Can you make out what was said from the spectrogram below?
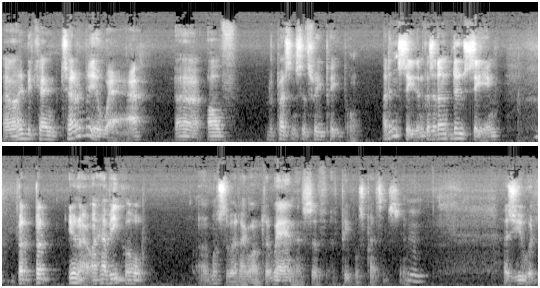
And I became terribly aware uh, of the presence of three people. I didn't see them because I don't do seeing, but, but you know, I have equal, uh, what's the word I want, awareness of, of people's presence. You know? mm. As you would,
